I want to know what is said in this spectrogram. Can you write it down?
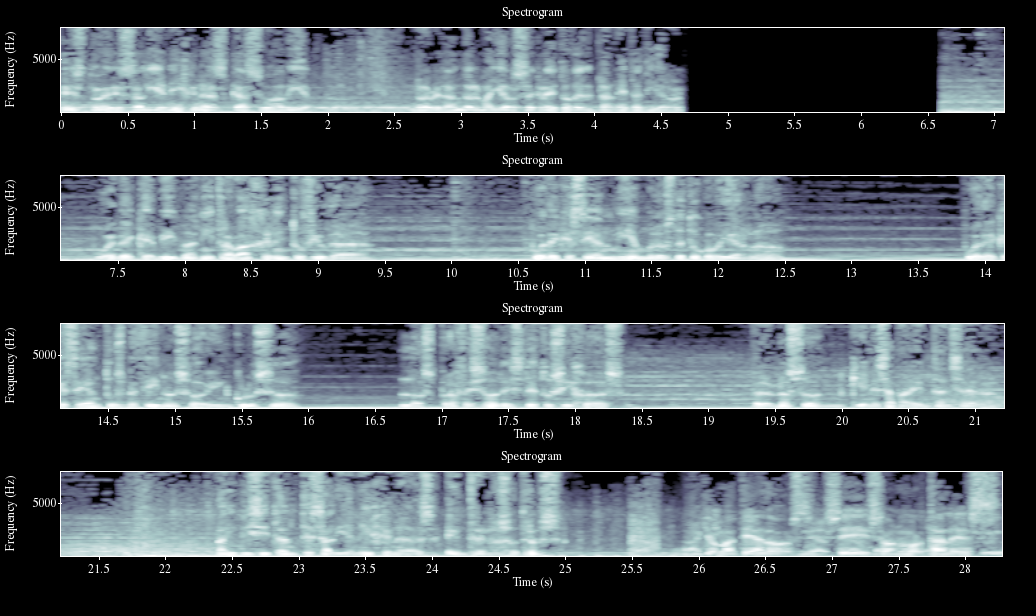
Esto es Alienígenas Caso Abierto, revelando el mayor secreto del planeta Tierra. Puede que vivan y trabajen en tu ciudad. Puede que sean miembros de tu gobierno. Puede que sean tus vecinos o incluso los profesores de tus hijos. Pero no son quienes aparentan ser. ¿Hay visitantes alienígenas entre nosotros? Yo maté a dos. Sí, son mortales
